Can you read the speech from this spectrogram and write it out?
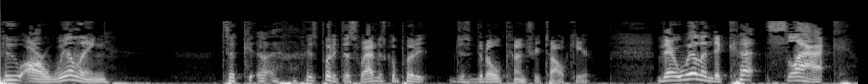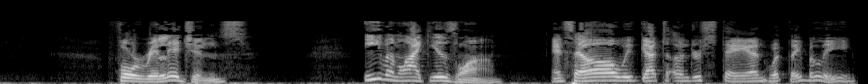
who are willing to, uh, let's put it this way. I'm just going to put it just good old country talk here. They're willing to cut slack for religions, even like Islam, and say, oh, we've got to understand what they believe.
